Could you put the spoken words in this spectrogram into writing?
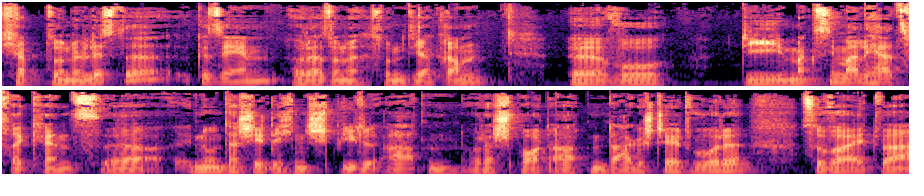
ich habe so eine Liste gesehen oder so, eine, so ein Diagramm, äh, wo die maximale Herzfrequenz äh, in unterschiedlichen Spielarten oder Sportarten dargestellt wurde. So war etwa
